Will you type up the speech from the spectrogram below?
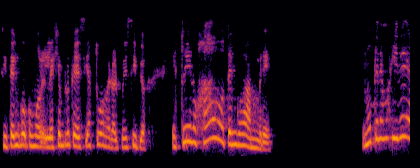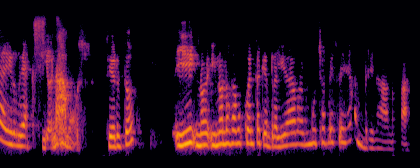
si tengo como el ejemplo que decías tú, Homero, al principio, ¿estoy enojado o tengo hambre? No tenemos idea y reaccionamos, ¿cierto? Y no, y no nos damos cuenta que en realidad muchas veces es hambre nada más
